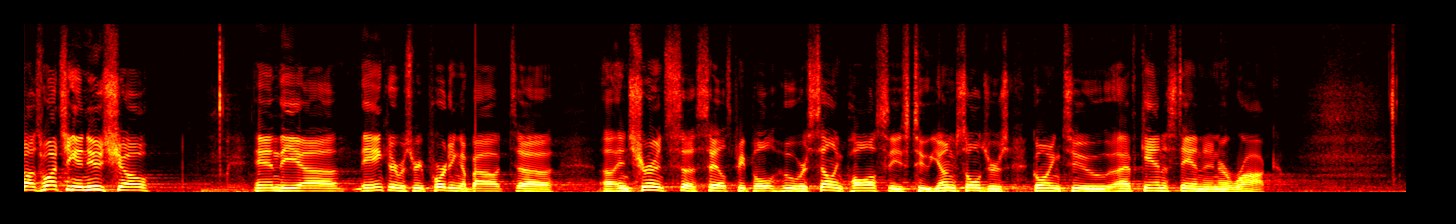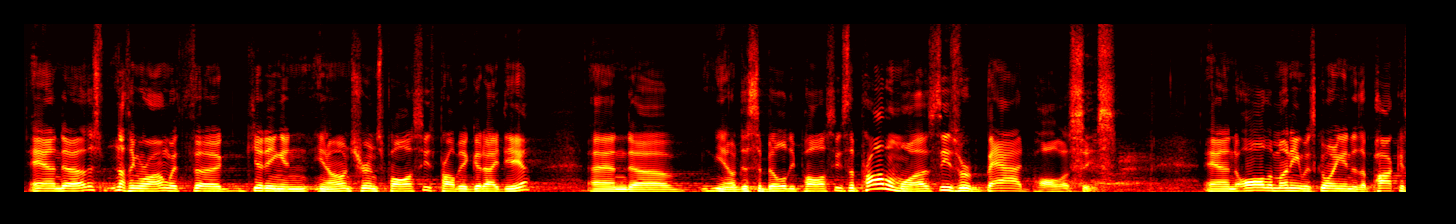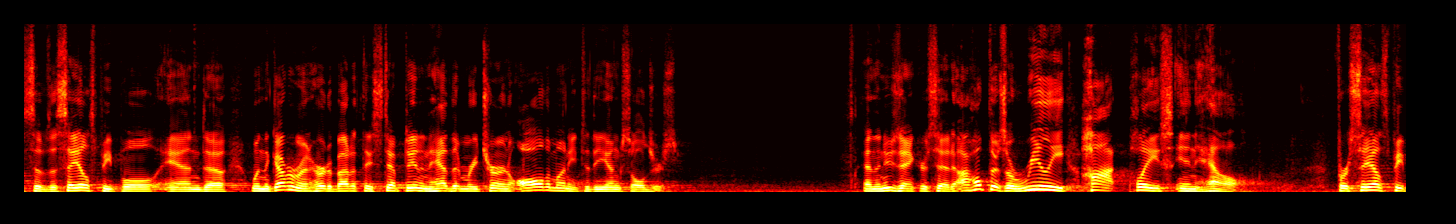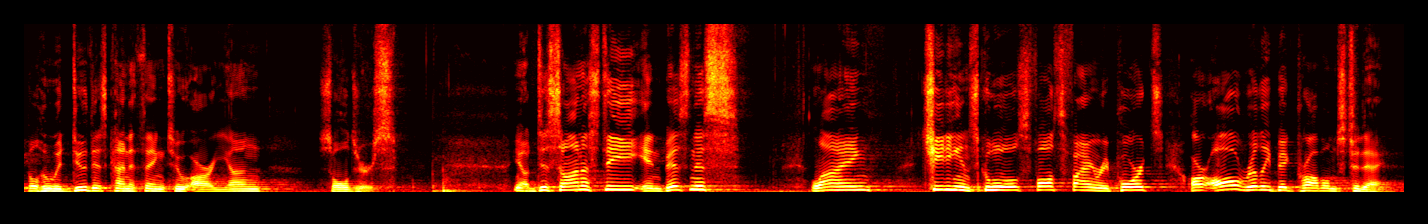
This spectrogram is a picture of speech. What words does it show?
So I was watching a news show, and the, uh, the anchor was reporting about uh, uh, insurance uh, salespeople who were selling policies to young soldiers going to Afghanistan and Iraq. And uh, there's nothing wrong with uh, getting in, you know, insurance policies, probably a good idea. And, you know, disability policies. The problem was these were bad policies and all the money was going into the pockets of the salespeople. And uh, when the government heard about it, they stepped in and had them return all the money to the young soldiers. And the news anchor said, I hope there's a really hot place in hell for salespeople who would do this kind of thing to our young soldiers. You know, dishonesty in business, lying, cheating in schools, falsifying reports are all really big problems today.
